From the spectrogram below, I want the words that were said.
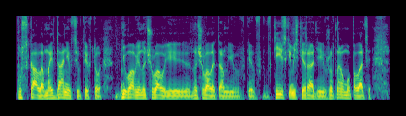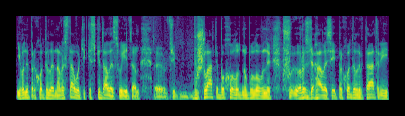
пускала майданівців, тих, хто днював і ночував, і ночували там і в, Ки- в Київській міській раді, і в Жовтневому палаці. І вони приходили на виставу, тільки скидали свої там е, ці бушлати, бо холодно було. Вони роздягалися і приходили в театр і,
